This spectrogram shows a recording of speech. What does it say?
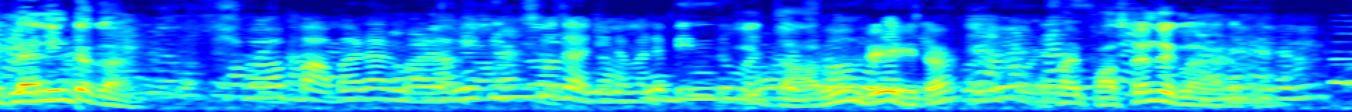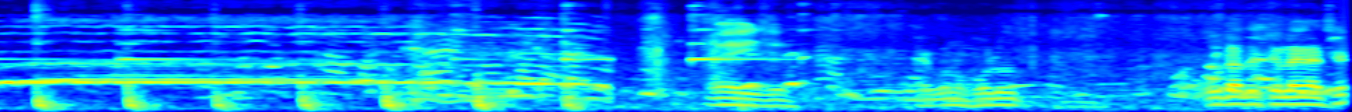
এই প্ল্যানিংটা কার? সব বাবার আর মার আমি কিচ্ছু জানি না মানে বিন্দু মাত্র দারুণ রে এটা? করেছে। ফার্স্ট টাইম দেখলাম এই যে এখন হলুদ ওটাতে চলে গেছে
